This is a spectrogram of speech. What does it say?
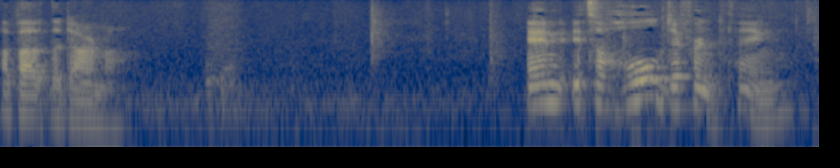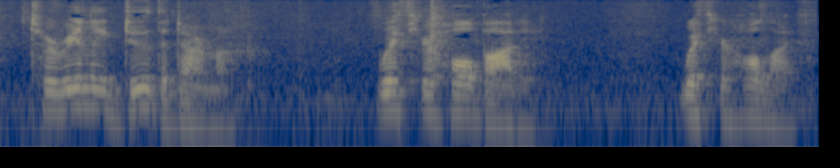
about the Dharma. And it's a whole different thing to really do the Dharma with your whole body, with your whole life.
